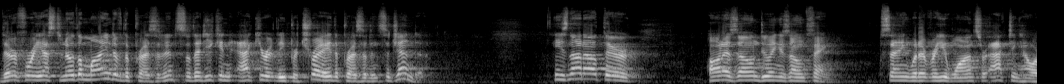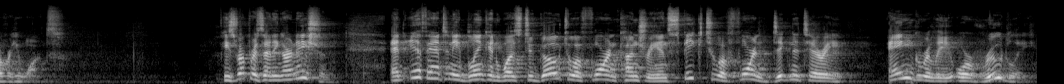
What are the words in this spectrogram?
Therefore, he has to know the mind of the president so that he can accurately portray the president's agenda. He's not out there on his own doing his own thing, saying whatever he wants or acting however he wants. He's representing our nation. And if Antony Blinken was to go to a foreign country and speak to a foreign dignitary angrily or rudely,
